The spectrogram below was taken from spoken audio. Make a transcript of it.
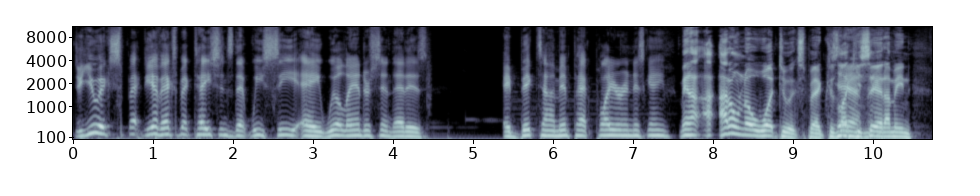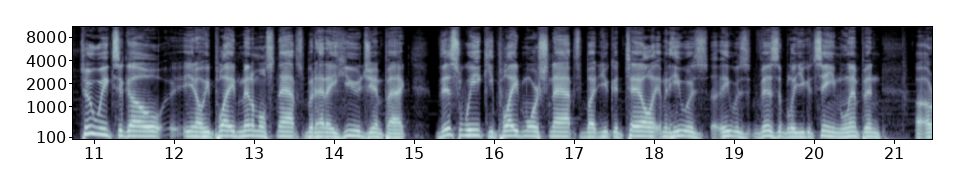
Do you expect? Do you have expectations that we see a Will Anderson that is a big time impact player in this game? Man, I, I don't know what to expect because, like Yeah, you man. said, I mean, two weeks ago, you know, he played minimal snaps but had a huge impact. This week, he played more snaps, but you could tell. I mean, he was he was visibly you could see him limping uh,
